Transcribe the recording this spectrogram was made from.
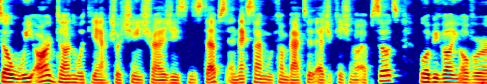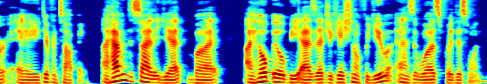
So we are done with the actual change strategies and steps. And next time we come back to the educational episodes, we'll be going over a different topic. I haven't decided yet, but I hope it will be as educational for you as it was for this one.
